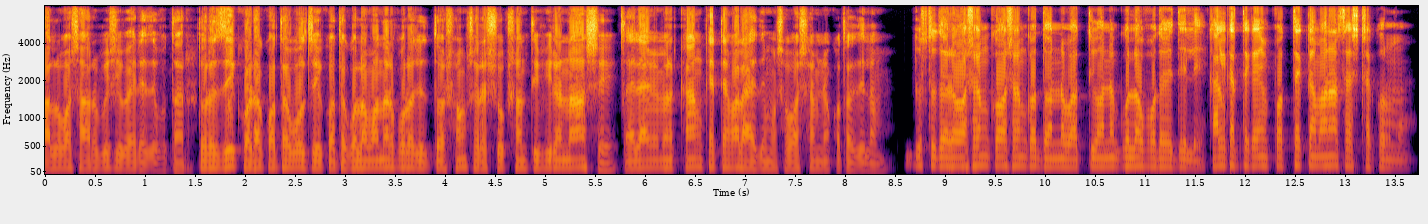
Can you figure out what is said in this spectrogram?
ভালোবাসা আরও বেশি বাইরে যাব তার। তোরা যে কটা কথা বলছে, এই কথাগুলো মানার পরে যদি তোর সংসারে সুখ শান্তি ফিরে না আসে, তাহলে আমি আমার কান কেটে ফেলাই দেবো সবার সামনে কথা দিলাম। দোস্ত তোর অসংখ্য অসংখ্য ধন্যবাদ। তুই অনেকগুলো উপদেশ দিলে। কালকে থেকে আমি প্রত্যেকটা মানার চেষ্টা করব।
